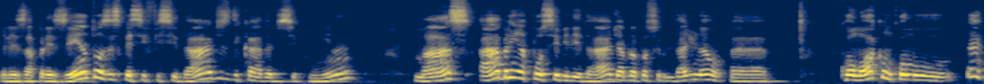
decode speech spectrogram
Eles apresentam as especificidades de cada disciplina, mas abrem a possibilidade, abrem a possibilidade não, uh, colocam como. É,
